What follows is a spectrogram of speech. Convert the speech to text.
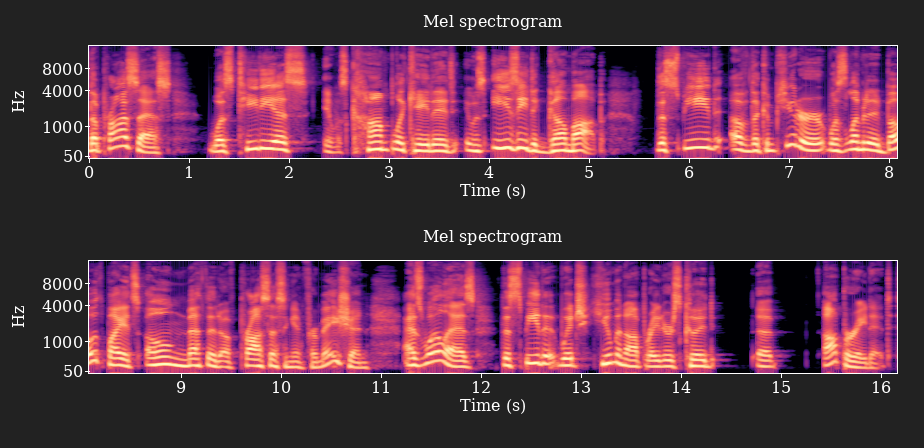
The process was tedious, it was complicated, it was easy to gum up. The speed of the computer was limited both by its own method of processing information, as well as the speed at which human operators could uh, operate it.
